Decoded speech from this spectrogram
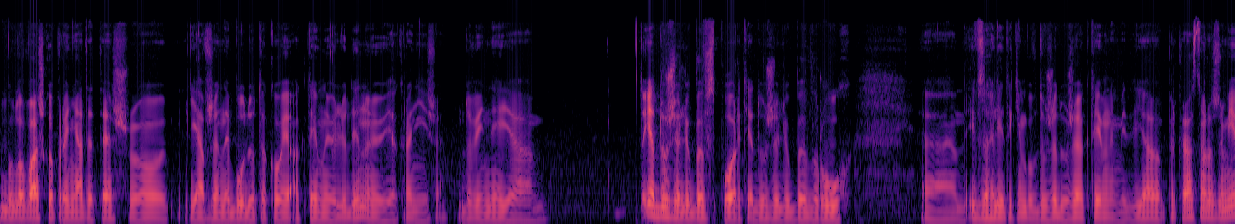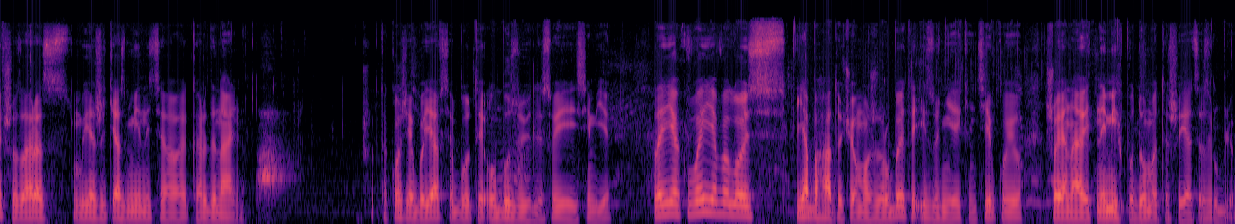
Було важко прийняти те, що я вже не буду такою активною людиною, як раніше. До війни я, я дуже любив спорт, я дуже любив рух. Е, І взагалі таким був дуже-дуже активним. Я прекрасно розумів, що зараз моє життя зміниться кардинально. Також я боявся бути обузою для своєї сім'ї. Але як виявилось, я багато чого можу робити із однією кінцівкою, що я навіть не міг подумати, що я це зроблю.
